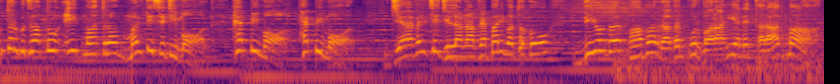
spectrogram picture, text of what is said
ઉત્તર ગુજરાતનું એકમાત્ર multi city mall Happy Mall Happy Mall, જે આવેલ છે જિલ્લાના વેપારી મથકો દિયોદર, ભાભર, રાધનપુર, વરાહી અને થરાદમાં.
